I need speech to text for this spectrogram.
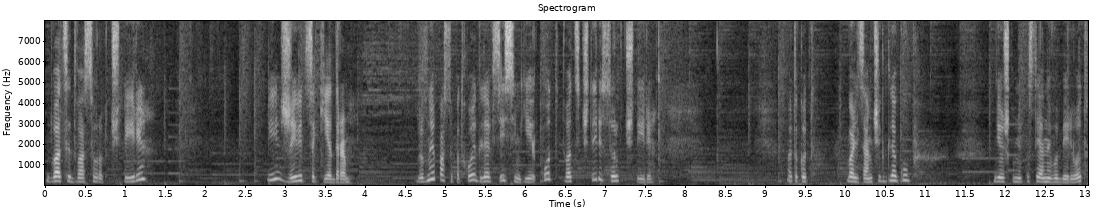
2244. И живица кедра. Зубные пасты подходят для всей семьи. Код 2444. Вот такой вот бальзамчик для губ Девушка мне постоянно его берет.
